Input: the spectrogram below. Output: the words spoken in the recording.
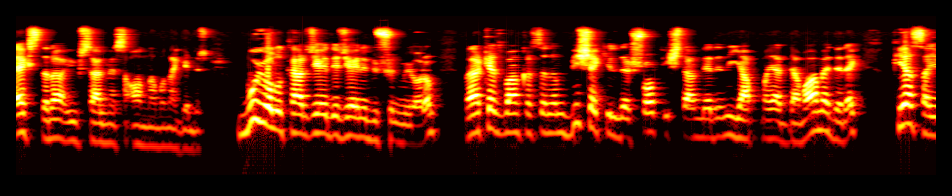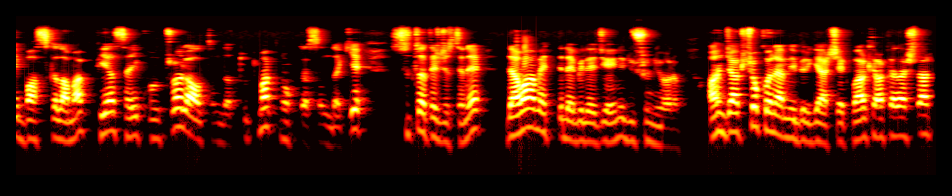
ekstra yükselmesi anlamına gelir. Bu yolu tercih edeceğini düşünmüyorum. Merkez Bankası'nın bir şekilde short işlemlerini yapmaya devam ederek piyasayı baskılamak, piyasayı kontrol altında tutmak noktasındaki stratejisini devam ettirebileceğini düşünüyorum. Ancak çok önemli bir gerçek var ki arkadaşlar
